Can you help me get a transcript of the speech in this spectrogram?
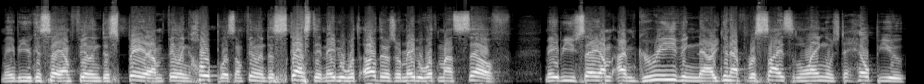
Maybe you can say, I'm feeling despair, I'm feeling hopeless, I'm feeling disgusted, maybe with others or maybe with myself. Maybe you say, I'm, I'm grieving now. You can have precise language to help you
